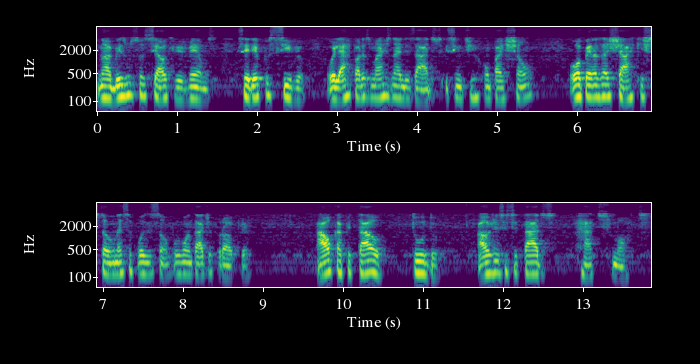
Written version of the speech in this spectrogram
No abismo social que vivemos, seria possível olhar para os marginalizados e sentir compaixão ou apenas achar que estão nessa posição por vontade própria. Ao capital, tudo. Aos necessitados, ratos mortos.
